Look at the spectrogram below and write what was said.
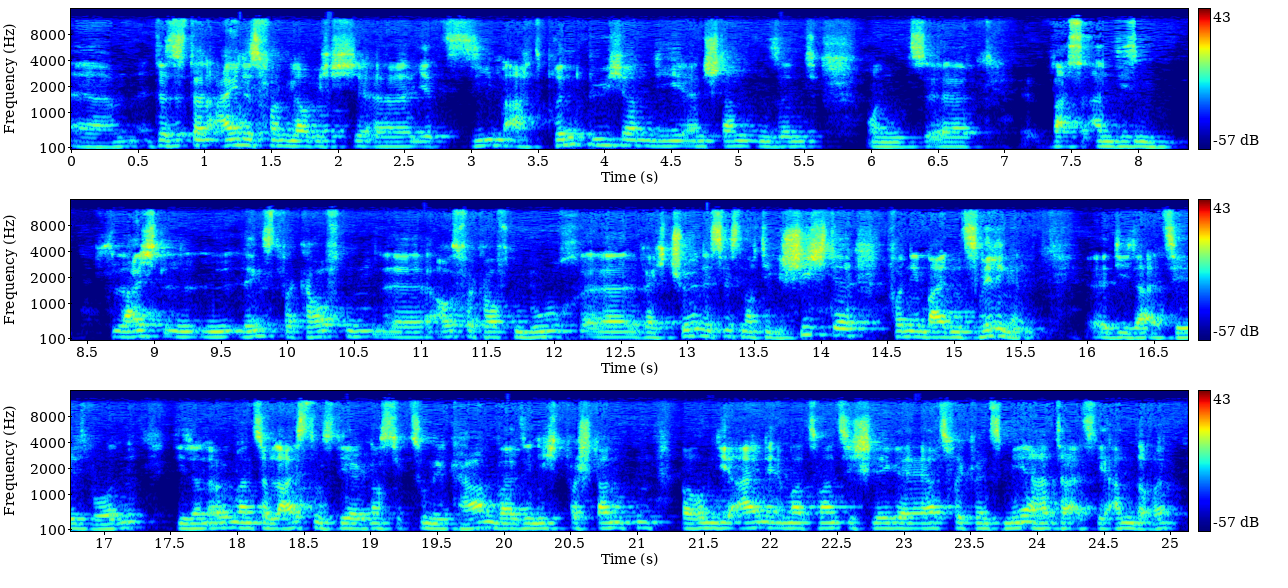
ähm, das ist dann eines von, glaube ich, äh, jetzt sieben, acht Printbüchern, die entstanden sind. Und äh, was an diesem vielleicht längst verkauften, ausverkauften Buch recht schön ist, ist noch die Geschichte von den beiden Zwillingen die da erzählt wurden, die dann irgendwann zur Leistungsdiagnostik zu mir kamen, weil sie nicht verstanden, warum die eine immer 20 Schläge Herzfrequenz mehr hatte als die andere.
